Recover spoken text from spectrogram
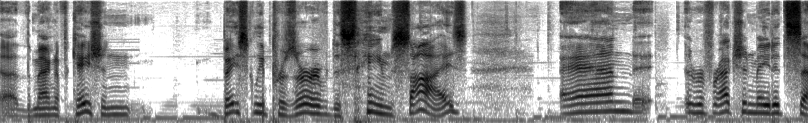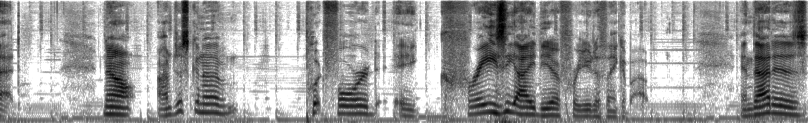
uh, the magnification basically preserved the same size, and the refraction made it set. Now, I'm just going to put forward a crazy idea for you to think about. And that is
